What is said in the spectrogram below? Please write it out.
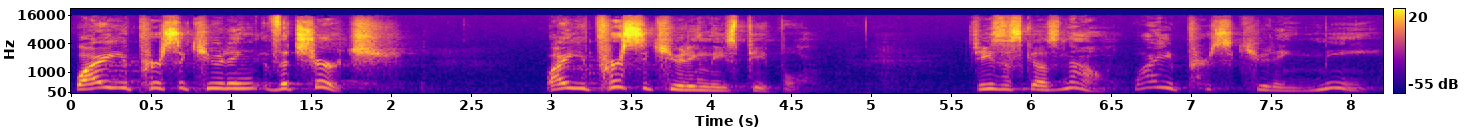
Why are you persecuting the church? Why are you persecuting these people? Jesus goes, No, why are you persecuting me?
